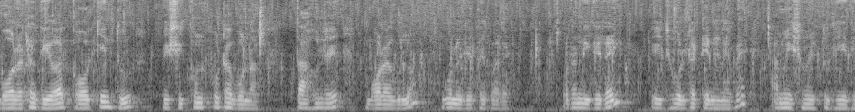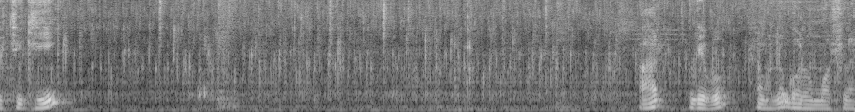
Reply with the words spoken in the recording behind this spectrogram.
বড়াটা দেওয়ার পর কিন্তু বেশিক্ষণ ফোটাবো না, তাহলে বড়াগুলো গলে যেতে পারে। ওটা নিজেরাই এই ঝোলটা টেনে নেবে। আমি এই সময় একটু দিয়ে দিচ্ছি ঘি। আর দেব সামান্য গরম মশলা।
